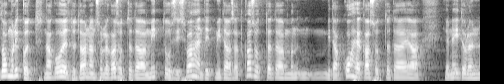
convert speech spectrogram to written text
loomulikult, nagu öeldud, annan sulle kasutada mitu siis vahendit, mida saad kasutada, mida kohe kasutada ja, ja neid olen,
